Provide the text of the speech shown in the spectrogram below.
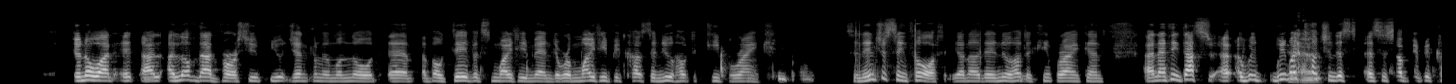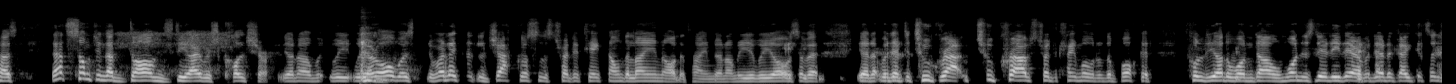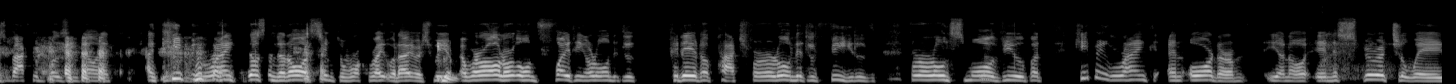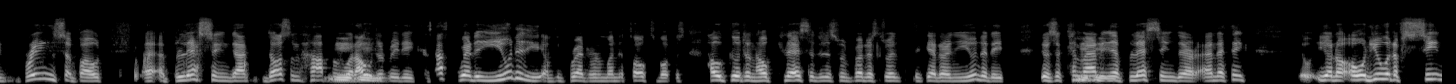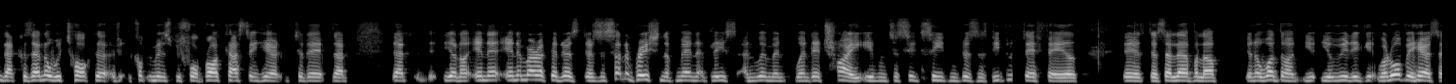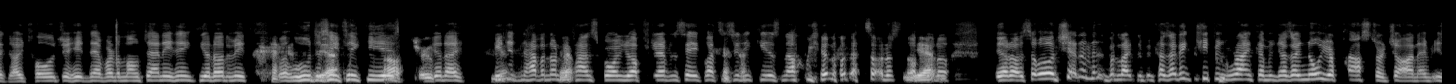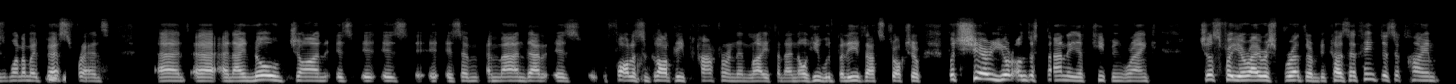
You know what? It, I, I love that verse. You, you gentlemen will know um, about David's mighty men. They were mighty because they knew how to keep rank. Keep rank it's an interesting thought. You know, they knew how to keep rank, and and I think that's uh, uh we we might yeah. touch on this as a subject because that's something that dogs the Irish culture. You know, we, we are always we're like little Jack Russells trying to take down the lion all the time. You know, we we always have a you know we have the two grab two crabs trying to climb out of the bucket, pull the other one down. One is nearly there, but the other guy gets on his back and pulls him down. And, and keeping rank doesn't at all seem to work right with Irish. We we're all our own fighting our own little potato patch for our own little field, for our own small view. But keeping rank and order, you know, in a spiritual way brings about a, a blessing that doesn't happen mm-hmm. without it, really, because that's where the unity of the brethren, when it talks about this, how good and how pleasant it is when brothers to together in unity, there's a commanding mm-hmm. a blessing there. And I think you know, oh, you would have seen that because I know we talked a, a, couple of minutes before broadcasting here today that that you know in in America there's there's a celebration of men at least and women when they try even to succeed in business even if they fail there's there's a level of you know what don't you, you really get we're over here it's like I told you he'd never amount to anything you know what I mean? Well, who does yeah. he think he is? Oh, you know he yeah. didn't have an underpants yeah. growing up, for heaven's sake, what's his he is now, you know, that sort of stuff, yeah. you know. You know, so oh shed a little bit like that because I think keeping rank, I mean, because I know your pastor, John, and he's one of my mm. best friends. And uh, and I know John is is is a, a man that is follows a godly pattern in life, and I know he would believe that structure. But share your understanding of keeping rank, just for your Irish brethren, because I think there's a time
